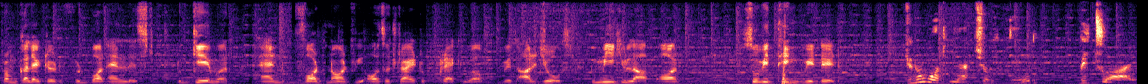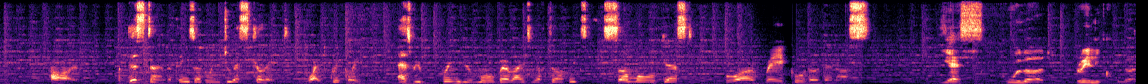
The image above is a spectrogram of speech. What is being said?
From collector to football analyst to gamer and whatnot, we also try to crack you up with our jokes to make you laugh, or so we think we did. You know what we actually did? We tried hard. But this time the things are going to escalate quite quickly as we bring you more variety of topics and some more guests who are way cooler than us. Yes, cooler, really cooler.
